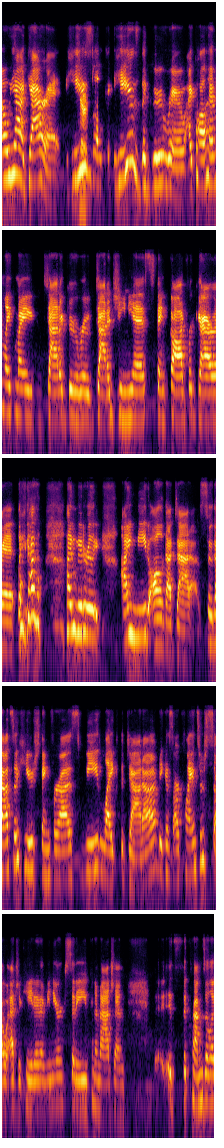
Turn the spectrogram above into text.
Oh yeah garrett. He's garrett. like he is the guru. I call him like my data guru data genius. Thank god for garrett. Like that i literally i need all of that data. So that's a huge thing for us. We like the data because our clients are so educated. I mean new york city you can imagine it's the creme de la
